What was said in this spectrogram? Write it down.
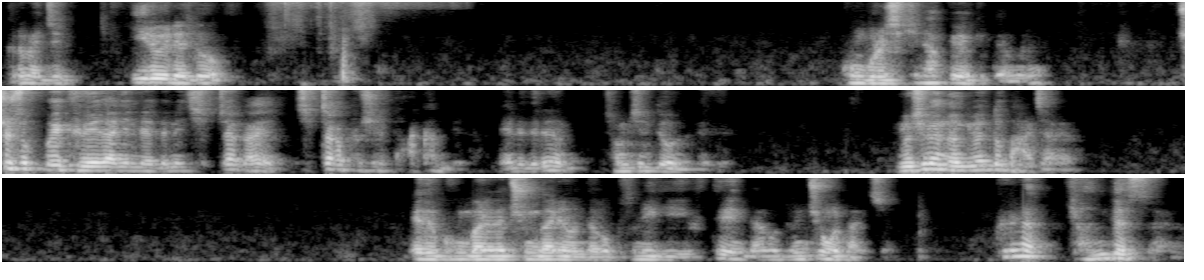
그러면 이제 일요일에도 공부를 시키는 학교였기 때문에 출석부에 교회 다니는 애들은 십자가, 십자가 표시를 딱 합니다. 얘네들은 점심 때 오는 애들. 요 시간 넘기면 또 맞아요. 애들 공부하는데 중간에 온다고 분위기 흐트린다고 눈총을 받죠. 그러나 견뎠어요.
